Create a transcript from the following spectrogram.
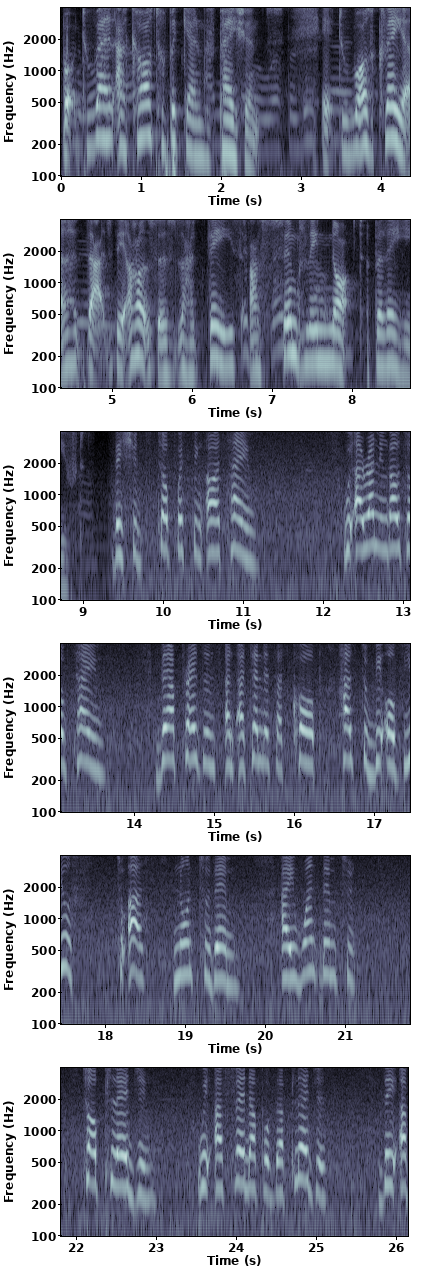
But when I caught up again with Patience, it was clear that the answers like these are simply not believed. They should stop wasting our time. We are running out of time. Their presence and attendance at COP has to be of use to us, not to them. I want them to stop pledging. We are fed up of the pledges. They are,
